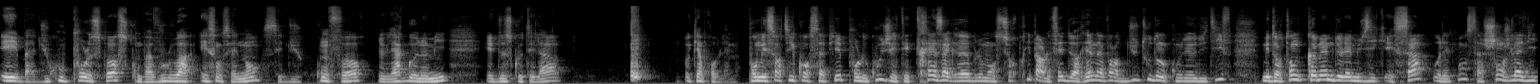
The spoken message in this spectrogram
Et bah du coup, pour le sport, ce qu'on va vouloir essentiellement, c'est du confort, de l'ergonomie. Et de ce côté-là, aucun problème. Pour mes sorties course à pied, pour le coup, j'ai été très agréablement surpris par le fait de rien avoir du tout dans le conduit auditif, mais d'entendre quand même de la musique. Et ça, honnêtement, ça change la vie.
